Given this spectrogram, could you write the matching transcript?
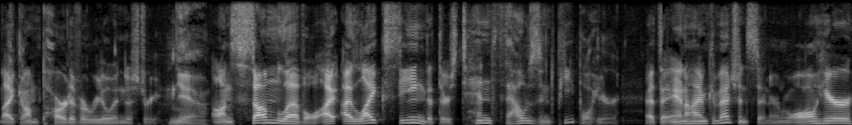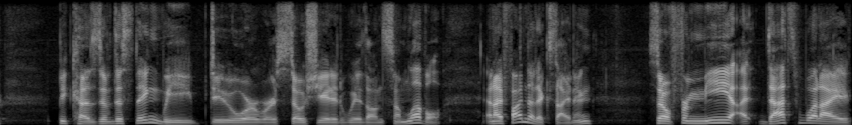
like I'm part of a real industry. yeah On some level, I, I like seeing that there's 10,000 people here at the Anaheim Convention Center, and we're all here because of this thing we do or we're associated with on some level. And I find that exciting. So for me, I, that's what I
